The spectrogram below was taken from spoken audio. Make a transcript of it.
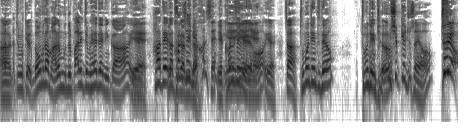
아 좀 이렇게 너무나 많은 분들 빨리 좀 해야 되니까 예, 예. 하대가 이거 컨셉이에요, 들어갑니다. 컨셉. 예 컨셉이에요. 예, 예. 자두 번째 힌트 돼요? 두 번째 힌트 좀 쉽게 주세요. 주세요.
